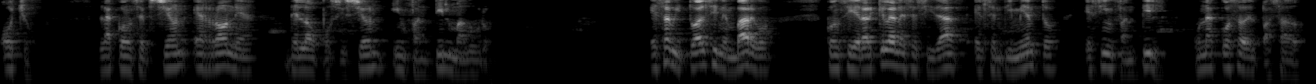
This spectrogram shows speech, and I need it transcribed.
8. La concepción errónea de la oposición infantil maduro. Es habitual, sin embargo, considerar que la necesidad, el sentimiento, es infantil, una cosa del pasado.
